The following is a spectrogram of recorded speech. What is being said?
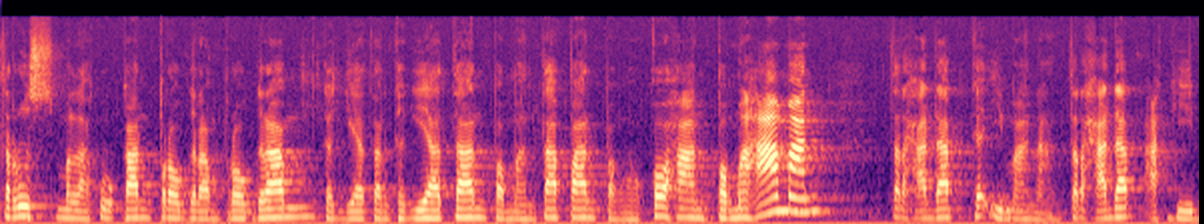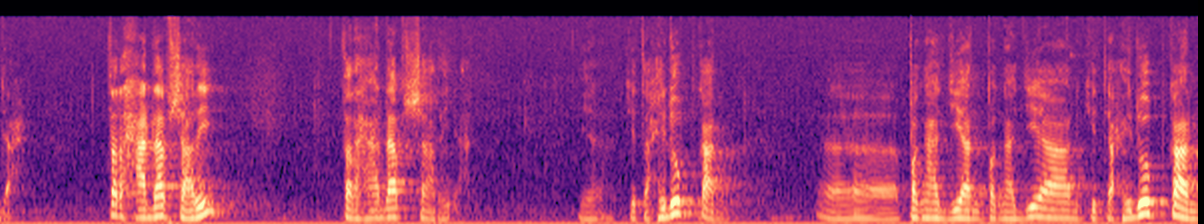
terus melakukan program-program, kegiatan-kegiatan, pemantapan, pengokohan, pemahaman terhadap keimanan, terhadap akidah, terhadap syari, terhadap syariat. Ya, kita hidupkan pengajian-pengajian, kita hidupkan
